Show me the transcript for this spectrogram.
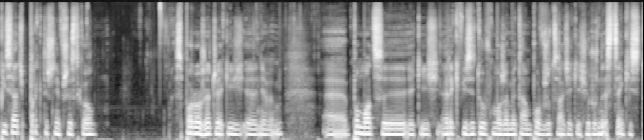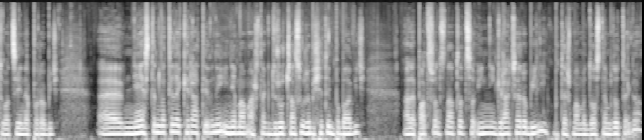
pisać praktycznie wszystko, sporo rzeczy, jakichś, e, nie wiem, pomocy, jakichś rekwizytów, możemy tam powrzucać, jakieś różne scenki sytuacyjne porobić. E, nie jestem na tyle kreatywny i nie mam aż tak dużo czasu, żeby się tym pobawić, ale patrząc na to, co inni gracze robili, bo też mamy dostęp do tego,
